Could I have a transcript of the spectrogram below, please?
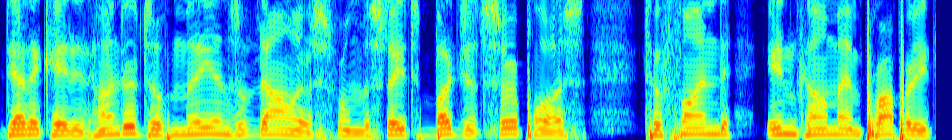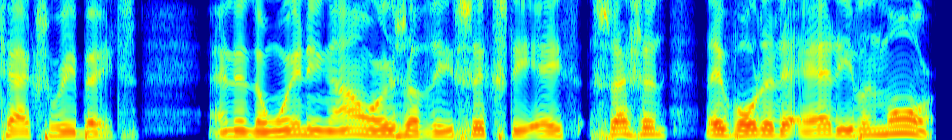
dedicated hundreds of millions of dollars from the state's budget surplus to fund income and property tax rebates. And in the waning hours of the 68th session, they voted to add even more.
